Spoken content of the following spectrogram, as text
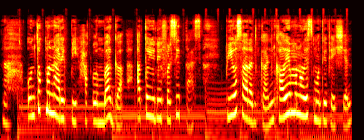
Nah, untuk menarik pihak lembaga atau universitas, Pio sarankan kalian menulis motivation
